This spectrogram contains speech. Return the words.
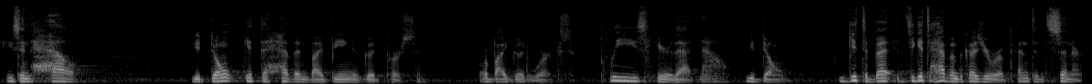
He's in hell. You don't get to heaven by being a good person or by good works. Please hear that now. You don't. You get to, be, you get to heaven because you're a repentant sinner,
